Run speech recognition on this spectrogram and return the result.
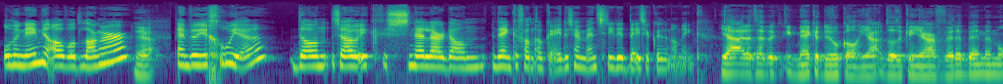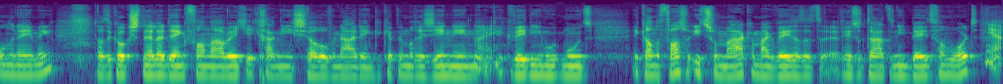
onderneem je al wat langer ja, en wil je groeien... dan zou ik sneller dan denken van... oké, er zijn mensen die dit beter kunnen dan ik. Ja, dat heb ik. Ik merk het nu ook al een jaar, dat ik een jaar verder ben met mijn onderneming. Dat ik ook sneller denk van, nou weet je, ik ga er niet zelf over nadenken. Ik heb helemaal geen zin in. Nee. Ik, ik weet niet hoe het moet. Ik kan er vast wel iets van maken, maar ik weet dat het resultaat er niet beter van wordt. Ja.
